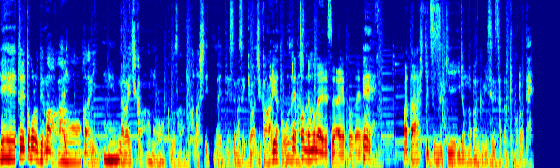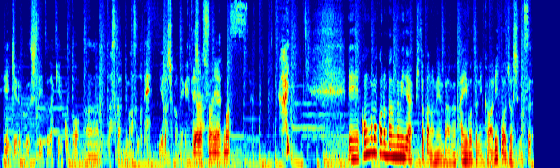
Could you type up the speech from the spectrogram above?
えー、というところで、まあ、あの、はい、かなり長い時間、あの、工藤さん話していただいて、すみません。今日は時間ありがとうございました。とんでもないです。ありがとうございます。えーまた引き続きいろんな番組制作のところで、え協力していただけること助かってますので、よろしくお願いいたします。よろしくお願いします。はい。えー、今後もこの番組ではピトパのメンバーが回ごとに変わり登場します。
